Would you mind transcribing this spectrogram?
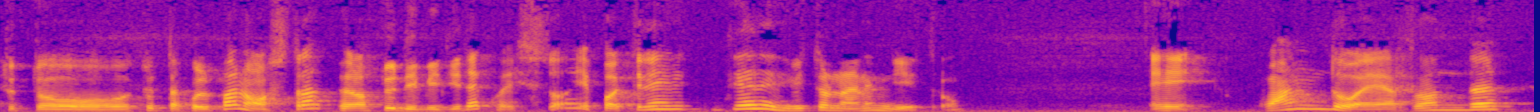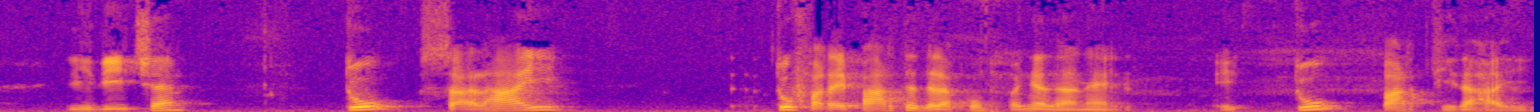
tutto, tutta colpa nostra però tu devi dire questo e poi te ne, te ne devi tornare indietro. E quando Elrond gli dice tu sarai tu farai parte della compagnia dell'anello e tu partirai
